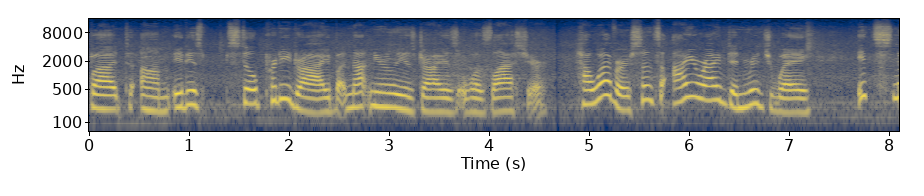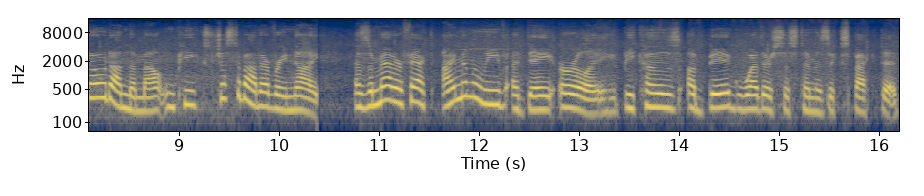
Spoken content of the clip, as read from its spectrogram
but um, it is still pretty dry, but not nearly as dry as it was last year. However, since I arrived in Ridgway, it snowed on the mountain peaks just about every night. As a matter of fact, I'm going to leave a day early because a big weather system is expected.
